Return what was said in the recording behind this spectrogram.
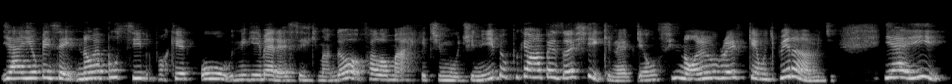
E aí eu pensei, não é possível, porque o Ninguém Merece que mandou falou marketing multinível, porque é uma pessoa chique, né? Porque é um sinônimo do esquema de pirâmide. E aí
